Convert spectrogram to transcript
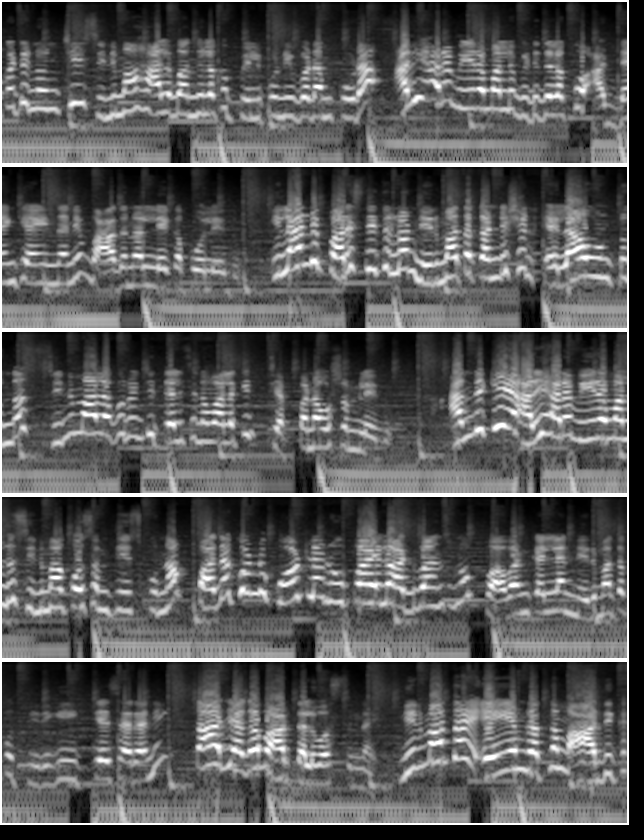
ఒకటి నుంచి సినిమా హాల్ బంధులకు పిలుపునివ్వడం కూడా హరిహర వీరమల్ల విడుదలకు అడ్డంకి అయిందని వాదనలు లేకపోలేదు. ఇలాంటి పరిస్థితుల్లో నిర్మాత కండిషన్ ఎలా ఉంటుందో సినిమాల గురించి తెలిసిన వాళ్ళకి చెప్పనవసరం లేదు. అందుకే హరిహర వీరమల్లు సినిమా కోసం తీసుకున్న పదకొండు కోట్ల రూపాయల అడ్వాన్స్ను పవన్ కళ్యాణ్ నిర్మాతకు తిరిగి ఇచ్చేశారని తాజాగా వార్తలు వస్తున్నాయి. నిర్మాత ఏఎం రత్నం ఆర్థిక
